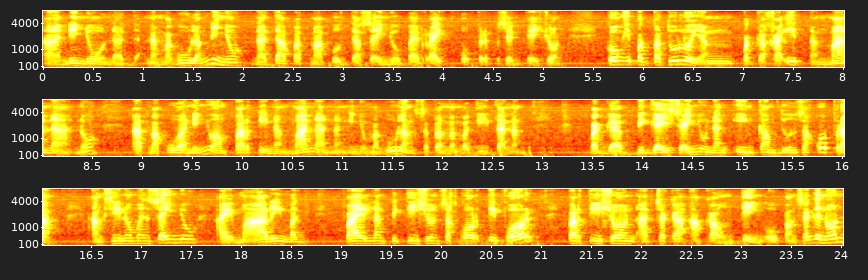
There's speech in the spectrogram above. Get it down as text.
ah, ninyo na, ng magulang ninyo na dapat mapunta sa inyo by right of representation. Kung ipagpatuloy ang pagkakait ng mana no at makuha ninyo ang parte ng mana ng inyong magulang sa pamamagitan ng pagbigay sa inyo ng income doon sa kopra, ang sino man sa inyo ay maaring mag-file ng petition sa korte for partition at saka accounting upang sa ganon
